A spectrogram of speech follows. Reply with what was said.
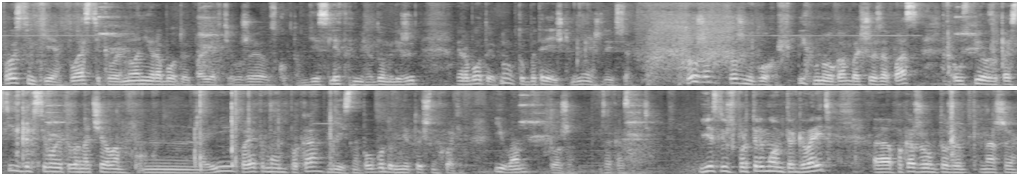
простенькие, пластиковые, но они работают, поверьте, уже сколько там, 10 лет у меня дома лежит и работает, ну, то батареечки меняешь, да и все. Тоже, тоже неплохо. Их много, большой запас, успел запастись до всего этого начала, и поэтому пока есть, на полгода мне точно хватит. И вам тоже заказывайте. Если уж про термометр говорить, э, покажу вам тоже наши,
